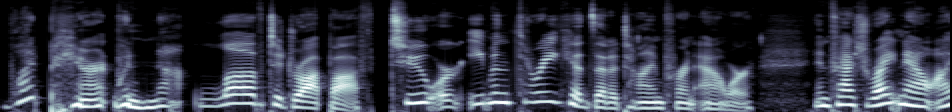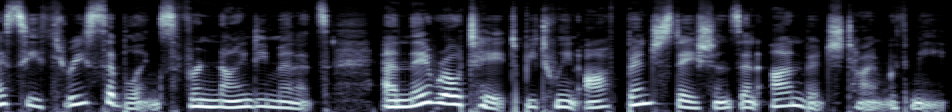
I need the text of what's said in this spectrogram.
What parent would not love to drop off two or even three kids at a time for an hour? In fact, right now I see three siblings for 90 minutes, and they rotate between off bench stations and on bench time with me.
